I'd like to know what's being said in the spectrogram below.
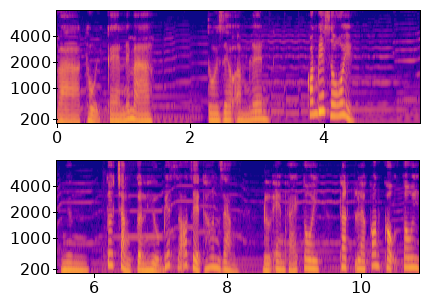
và thổi kèn đấy mà. Tôi reo ầm lên, con biết rồi. Nhưng tôi chẳng cần hiểu biết rõ rệt hơn rằng đứa em gái tôi thật là con cậu tôi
